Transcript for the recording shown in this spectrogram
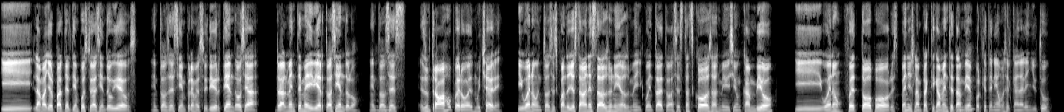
y la mayor parte del tiempo estoy haciendo videos. Entonces siempre me estoy divirtiendo. O sea, realmente me divierto haciéndolo. Entonces es un trabajo, pero es muy chévere. Y bueno, entonces cuando yo estaba en Estados Unidos me di cuenta de todas estas cosas, mi visión cambió y bueno, fue todo por Spanishland prácticamente también, porque teníamos el canal en YouTube.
